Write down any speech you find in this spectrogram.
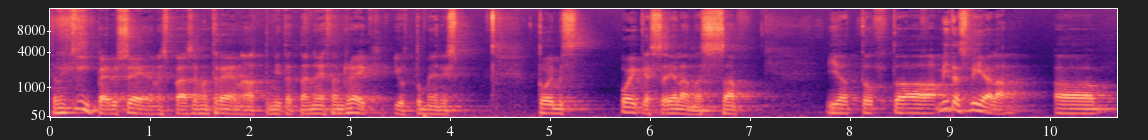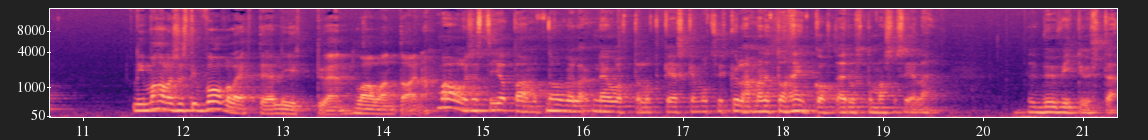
Tällainen kiipeilyseinä, missä pääsee treenaamaan, että mitä tämä Nathan Drake-juttu menisi, toimisi oikeassa elämässä. Ja tota, mitäs vielä? Uh, niin mahdollisesti Vovlehteen liittyen lauantaina. Mahdollisesti jotain, mutta ne on vielä neuvottelut kesken. Mutta siis kyllähän mä nyt on Henkkohta edustamassa siellä vyvitystä.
